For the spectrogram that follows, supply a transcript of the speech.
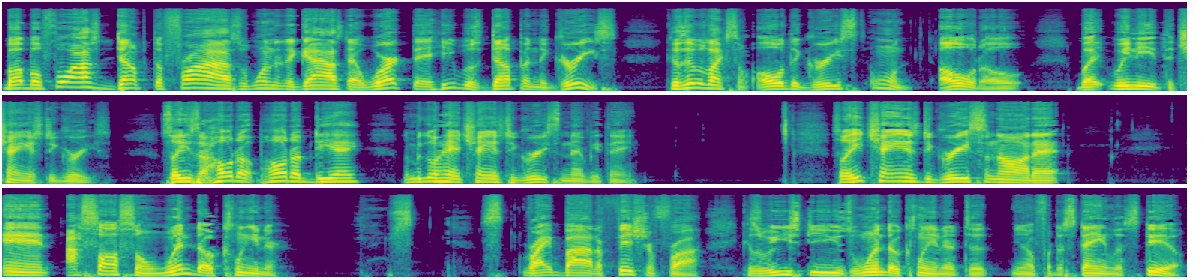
But before I dumped the fries, one of the guys that worked there, he was dumping the grease because it was like some older grease, old, old, but we need to change the grease. So he's like, hold up, hold up, DA. Let me go ahead and change the grease and everything. So he changed the grease and all that. And I saw some window cleaner right by the fish and fry because we used to use window cleaner to, you know, for the stainless steel.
